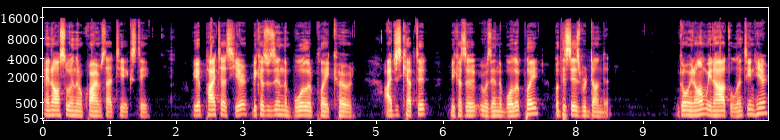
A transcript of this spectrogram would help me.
and also in the requirements.txt? We have PyTest here because it was in the boilerplate code. I just kept it because it was in the boilerplate, but this is redundant. Going on, we now have the linting here,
